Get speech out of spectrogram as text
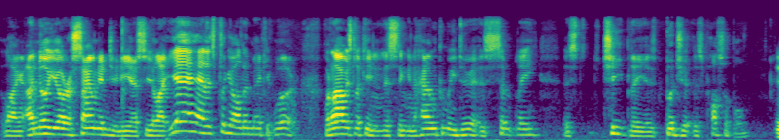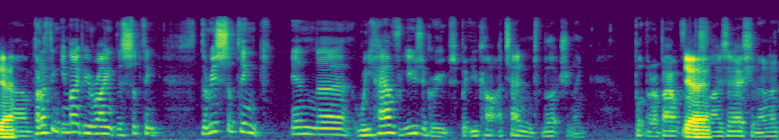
Like I know you're a sound engineer, so you're like, yeah, let's plug it all in, and make it work. But I was looking at this thinking, how can we do it as simply, as cheaply, as budget as possible? Yeah. Um, but I think you might be right. There's something, there is something in the we have user groups, but you can't attend virtually. But they're about Yeah. virtualization, and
